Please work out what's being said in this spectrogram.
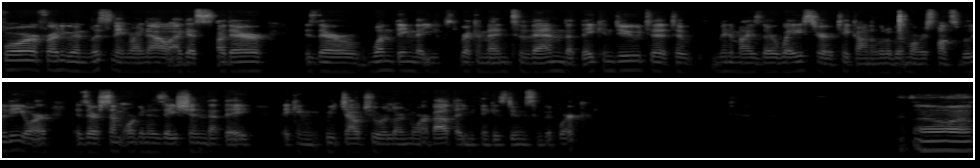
For for anyone listening right now, I guess are there is there one thing that you recommend to them that they can do to, to minimize their waste or take on a little bit more responsibility or is there some organization that they they can reach out to or learn more about that you think is doing some good work uh,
